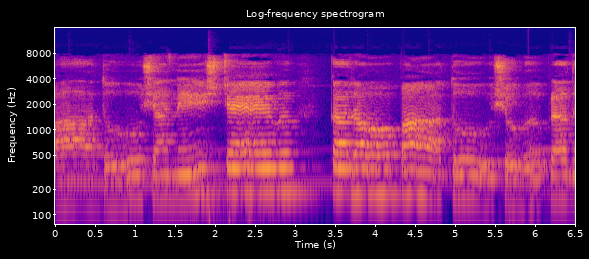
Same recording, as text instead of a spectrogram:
पातु शनिश्चैव करौ पातु शुभप्रद।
